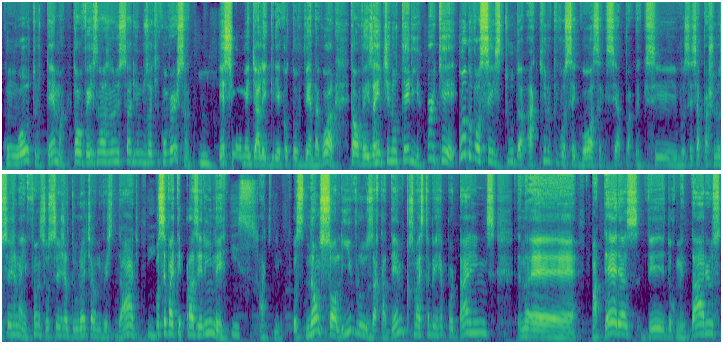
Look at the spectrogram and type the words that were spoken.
com outro tema, talvez nós não estaríamos aqui conversando. Hum. Esse momento de alegria que eu tô vivendo agora, talvez a gente não teria. Porque quando você estuda aquilo que você gosta, que, se, que se você se apaixonou, seja na infância ou seja durante a universidade, Sim. você vai ter prazer em ler isso. aquilo. Não só livros acadêmicos, mas também reportagens, é, matérias, ver documentários,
